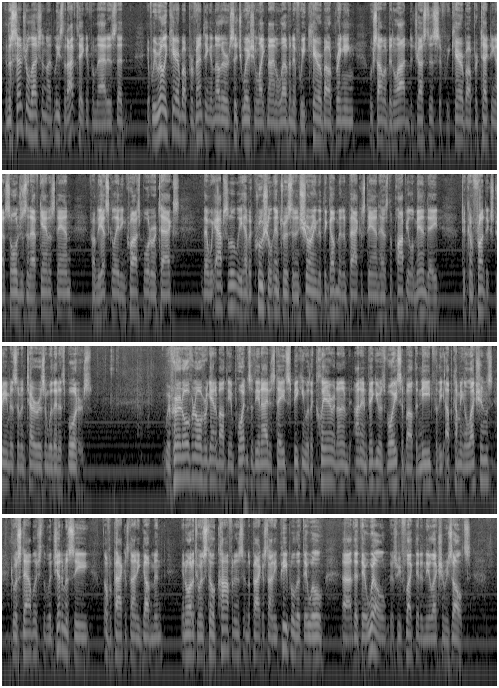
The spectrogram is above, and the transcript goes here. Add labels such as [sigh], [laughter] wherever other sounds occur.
And the central lesson, at least that I've taken from that, is that if we really care about preventing another situation like 9-11, if we care about bringing Osama bin Laden to justice, if we care about protecting our soldiers in Afghanistan from the escalating cross-border attacks, then we absolutely have a crucial interest in ensuring that the government in Pakistan has the popular mandate to confront extremism and terrorism within its borders. We've heard over and over again about the importance of the United States speaking with a clear and un unambiguous voice about the need for the upcoming elections to establish the legitimacy of a Pakistani government in order to instill confidence in the Pakistani people that their will, uh, that their will is reflected in the election results.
